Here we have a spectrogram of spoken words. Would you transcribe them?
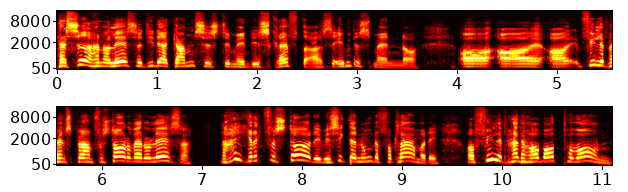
Her sidder han og læser de der gamle testamentlige skrifter, altså embedsmanden. Og, og, og, og Philip han spørger ham, forstår du, hvad du læser? Nej, jeg kan ikke forstå det, hvis ikke der er nogen, der forklarer mig det. Og Philip han hopper op på vognen,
